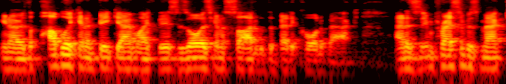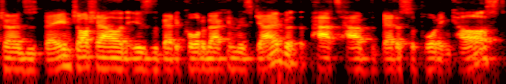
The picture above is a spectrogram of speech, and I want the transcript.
you know, the public in a big game like this is always going to side with the better quarterback. And as impressive as Mac Jones has been, Josh Allen is the better quarterback in this game, but the Pats have the better supporting cast.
